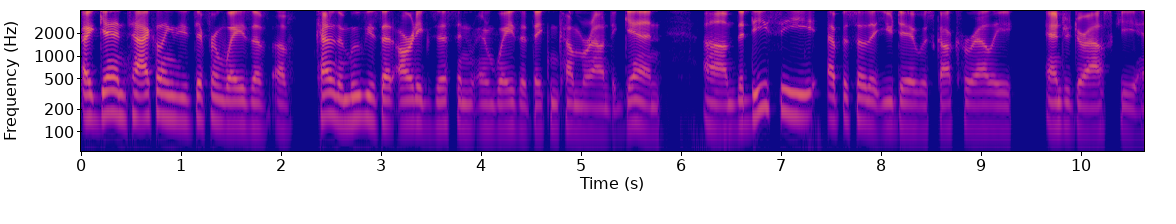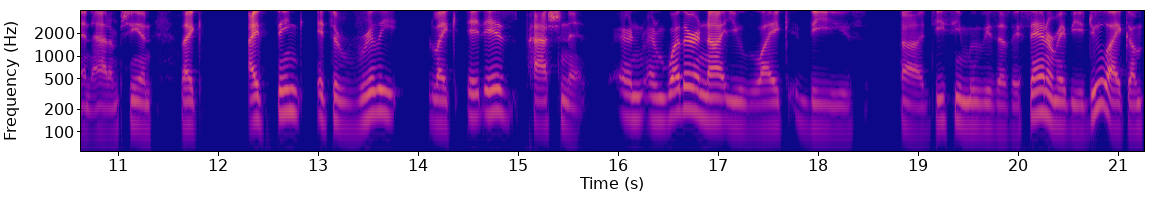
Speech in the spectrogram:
again, tackling these different ways of, of kind of the movies that already exist and, and ways that they can come around again. Um, the DC episode that you did with Scott Corelli, Andrew Dorowski, and Adam Sheehan, like, I think it's a really, like, it is passionate. And, and whether or not you like these uh, DC movies as they stand, or maybe you do like them,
